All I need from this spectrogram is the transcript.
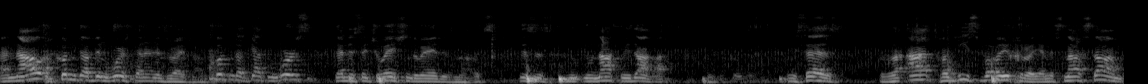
And now it couldn't have been worse than it is right now. Couldn't have gotten worse than the situation the way it is now. It's, this is, you, you knock me down. I, he says, and it's not Sam.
